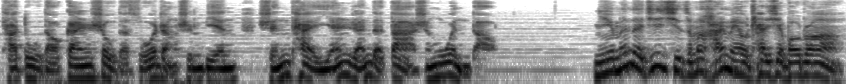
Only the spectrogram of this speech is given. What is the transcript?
他渡到干瘦的所长身边，神态俨然地大声问道：“你们的机器怎么还没有拆卸包装啊？”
